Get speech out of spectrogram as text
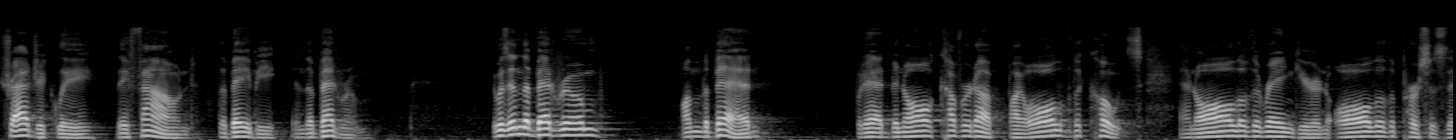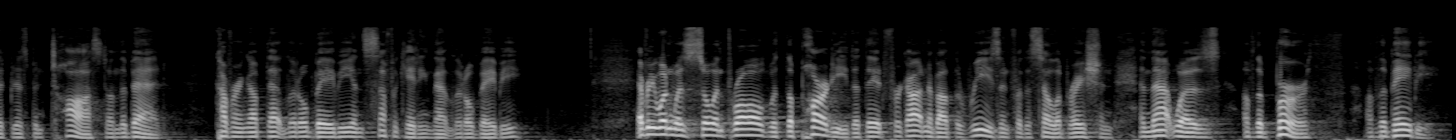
tragically, they found the baby in the bedroom. It was in the bedroom on the bed but it had been all covered up by all of the coats and all of the rain gear and all of the purses that has been tossed on the bed, covering up that little baby and suffocating that little baby. Everyone was so enthralled with the party that they had forgotten about the reason for the celebration, and that was of the birth of the baby.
